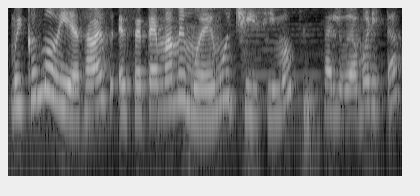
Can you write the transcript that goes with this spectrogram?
muy conmovida, ¿sabes? Este tema me mueve muchísimo. Saluda, Morita.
